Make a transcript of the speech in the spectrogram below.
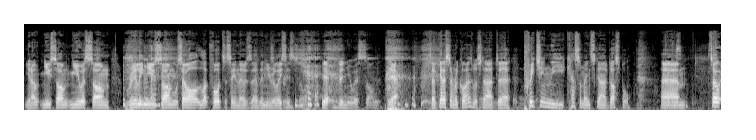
you know, new song, newer song, really new song. So I'll look forward to seeing those uh, the new releases. Yeah. The newest song. yeah. So get us some recordings. We'll start uh, preaching the Castlemaine ska gospel. Um, so, uh,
